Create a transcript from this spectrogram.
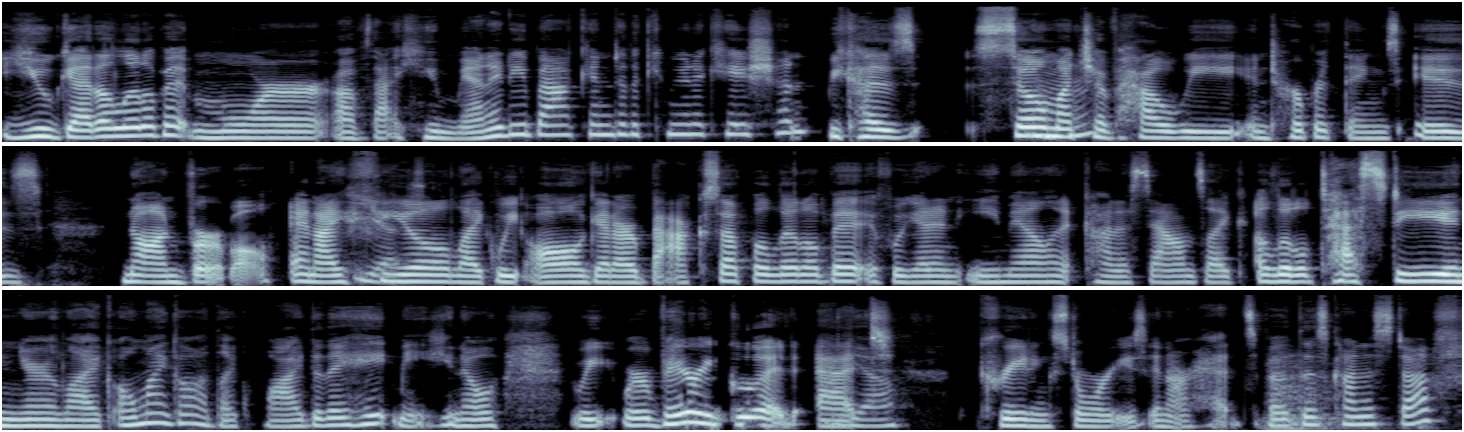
you get a little bit more of that humanity back into the communication because so much mm-hmm. of how we interpret things is nonverbal. And I Yes. feel like we all get our backs up a little bit if we get an email and it kind of sounds like a little testy and you're like, oh my God, like, why do they hate me? You know, we, we're very good at Yeah. creating stories in our heads about this mm. kind of stuff.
